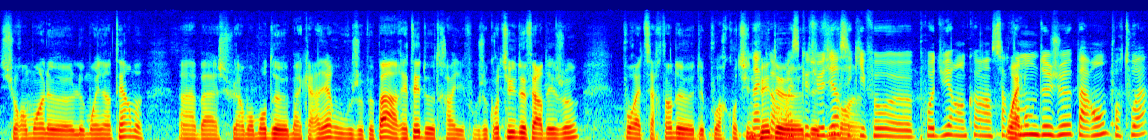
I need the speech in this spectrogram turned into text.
sur au moins le moyen terme. Euh, bah, je suis à un moment de ma carrière où je peux pas arrêter de travailler. Il faut que je continue de faire des jeux pour être certain de, de pouvoir continuer de. Ce que de tu veux dire, c'est qu'il faut euh, produire encore un certain Ouais. nombre de jeux par an pour toi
